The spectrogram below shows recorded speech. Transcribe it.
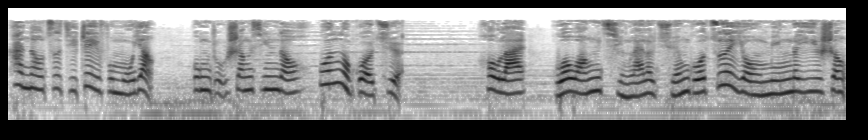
看到自己这副模样，公主伤心的昏了过去。后来，国王请来了全国最有名的医生。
